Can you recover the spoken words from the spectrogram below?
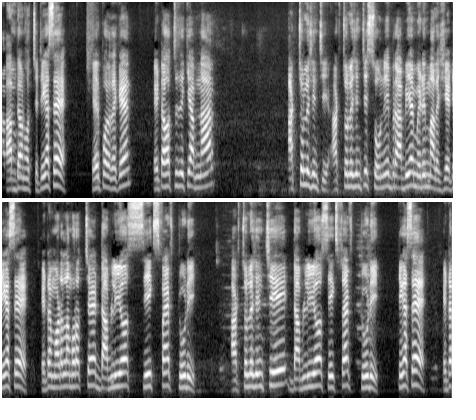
আপ ডাউন হচ্ছে ঠিক আছে? এরপরে দেখেন এটা হচ্ছে যে কি আপনার আটচল্লিশ ইঞ্চি আটচল্লিশ ইঞ্চি Sony Bravia made in Malaysia ঠিক আছে? এটা মডেল নাম্বার হচ্ছে W six five two D আটচল্লিশ ইঞ্চি W six five two D ঠিক আছে? এটা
